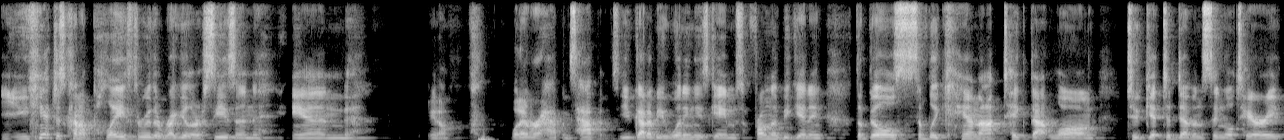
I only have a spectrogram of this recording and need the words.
you can't just kind of play through the regular season and, you know, whatever happens, happens. You've got to be winning these games from the beginning. The Bills simply cannot take that long to get to Devin Singletary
